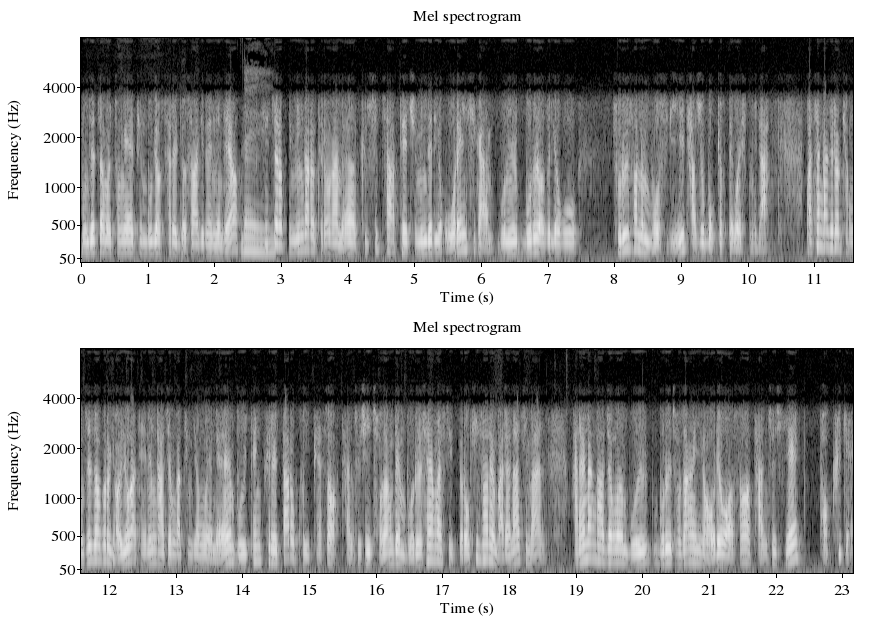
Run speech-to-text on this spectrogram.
문제점을 통해 빈부격차를 묘사하기도 했는데요. 네. 실제로 빈민가로 들어가면 급수차 앞에 주민들이 오랜 시간 물을, 물을 얻으려고 줄을 서는 모습이 자주 목격되고 있습니다. 마찬가지로 경제적으로 여유가 되는 가정 같은 경우에는 물탱크를 따로 구입해서 단수 시 저장된 물을 사용할 수 있도록 시설을 마련하지만 가난한 가정은 물, 물을 저장하기가 어려워서 단수 시에 더 크게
